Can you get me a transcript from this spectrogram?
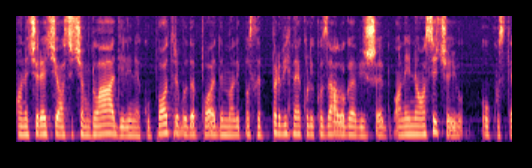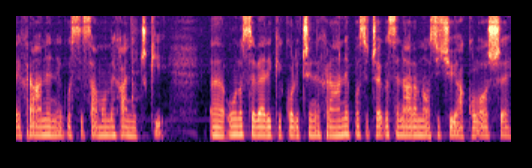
one će reći osjećam glad ili neku potrebu da pojedem, ali posle prvih nekoliko zaloga više one i ne osjećaju ukus te hrane, nego se samo mehanički e, unose velike količine hrane, posle čega se naravno osjećaju jako loše,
